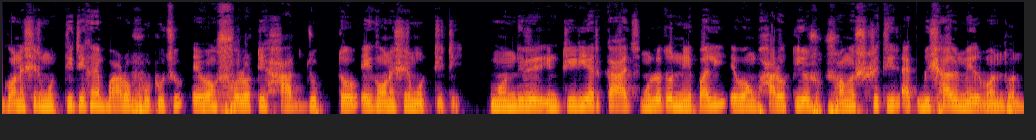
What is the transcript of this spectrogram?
গণেশের মূর্তিটি এখানে বারো ফুট উঁচু এবং ষোলোটি হাত যুক্ত এই গণেশের মূর্তিটি। মন্দিরের ইন্টেরিয়ার কাজ মূলত নেপালি এবং ভারতীয় সংস্কৃতির এক বিশাল মেলবন্ধন।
